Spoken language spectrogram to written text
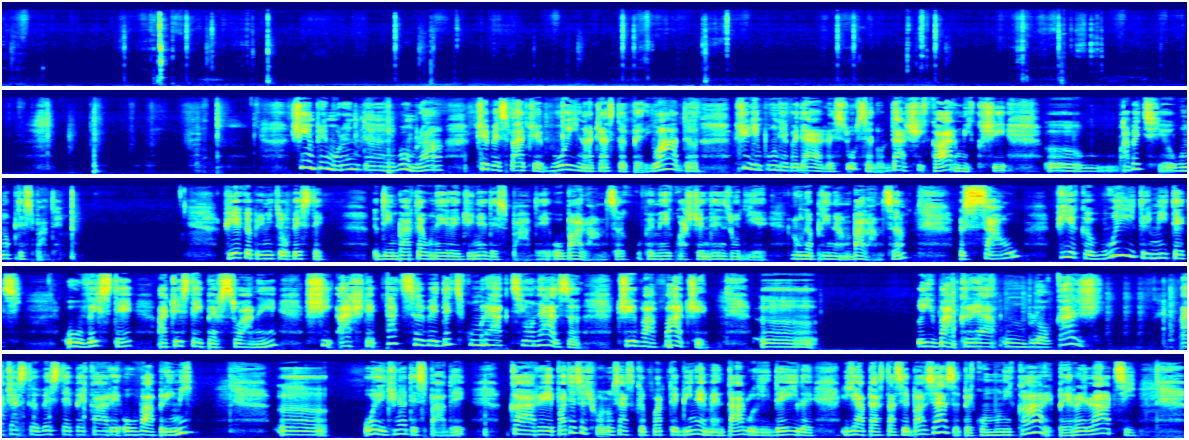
Și în primul rând vom lua ce veți face voi în această perioadă și din punct de vedere al resurselor, dar și karmic și uh, aveți un 8 de spade. Fie că primiți o veste din partea unei regine de spade, o balanță, o femeie cu ascendent zodie, lună plină în balanță, sau fie că voi trimiteți o veste acestei persoane și așteptați să vedeți cum reacționează, ce va face. Uh, îi va crea un blocaj această veste pe care o va primi? Uh, o regină de spade care poate să-și folosească foarte bine mentalul, ideile, ea pe asta se bazează, pe comunicare, pe relații, uh,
